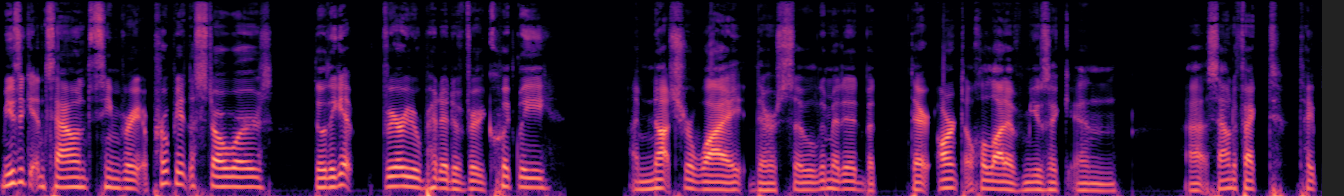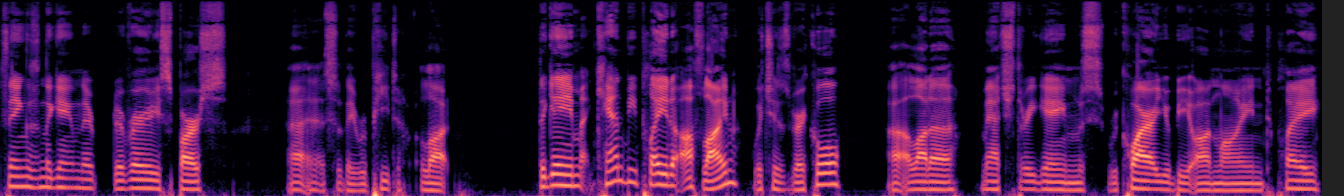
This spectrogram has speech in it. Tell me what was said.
Music and sound seem very appropriate to Star Wars, though they get very repetitive very quickly. I'm not sure why they're so limited, but there aren't a whole lot of music and uh, sound effect type things in the game. They're they're very sparse, uh, so they repeat a lot. The game can be played offline, which is very cool. Uh, a lot of match three games require you be online to play,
